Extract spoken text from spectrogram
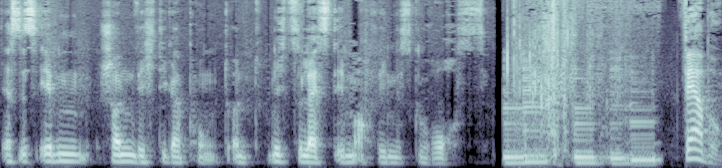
es ist eben schon ein wichtiger Punkt und nicht zuletzt eben auch wegen des Geruchs. Werbung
